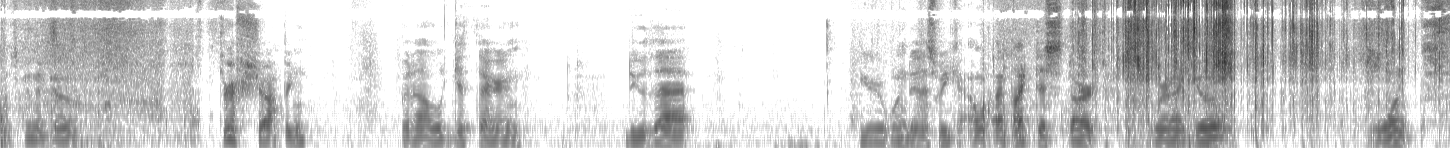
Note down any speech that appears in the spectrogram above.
I was gonna go thrift shopping, but I will get there and do that here one day this week. I, would like to start where I go once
